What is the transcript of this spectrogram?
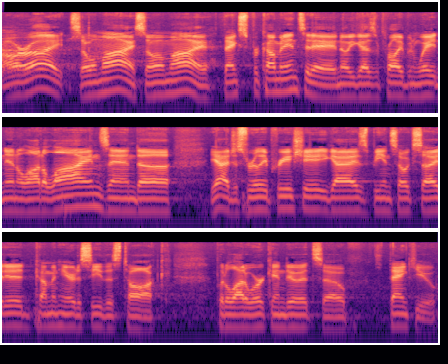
All right, so am I, so am I. Thanks for coming in today. I know you guys have probably been waiting in a lot of lines and uh, yeah, I just really appreciate you guys being so excited coming here to see this talk. Put a lot of work into it, so thank you.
